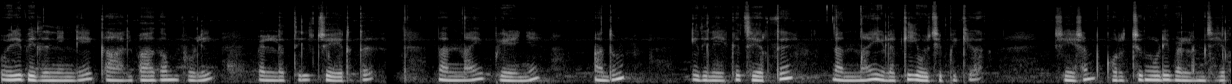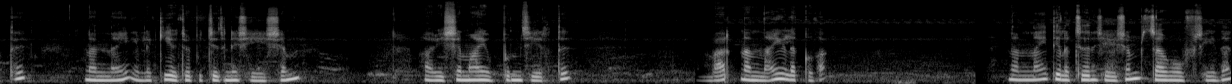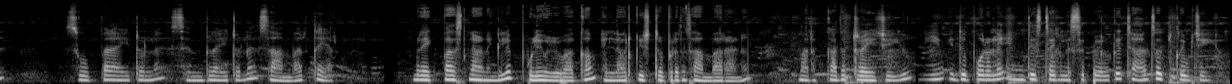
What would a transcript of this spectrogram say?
ഒരു വിരലിന്റെ കാൽഭാഗം പുളി വെള്ളത്തിൽ ചേർത്ത് നന്നായി പിഴിഞ്ഞ് അതും ഇതിലേക്ക് ചേർത്ത് നന്നായി ഇളക്കി യോജിപ്പിക്കുക. ശേഷം കുറച്ചും കൂടി വെള്ളം ചേർത്ത് നന്നായി ഇളക്കി യോജിപ്പിച്ചതിന് ശേഷം ആവശ്യമായ ഉപ്പും ചേർത്ത് സാമ്പാർ നന്നായി ഇളക്കുക. നന്നായി തിളച്ചതിന് ശേഷം സ്റ്റവ് ഓഫ് ചെയ്താൽ സൂപ്പറായിട്ടുള്ള സിമ്പിളായിട്ടുള്ള സാമ്പാർ തയ്യാർ. ബ്രേക്ക്ഫാസ്റ്റിനാണെങ്കിൽ പുളി ഒഴിവാക്കാം. എല്ലാവർക്കും ഇഷ്ടപ്പെടുന്ന സാമ്പാറാണ്. മറക്കാതെ ട്രൈ ചെയ്യൂ. ഇനിയും ഇതുപോലുള്ള ഇന്ത്യൻ സ്റ്റൈൽ റെസിപ്പികൾക്ക് ചാനൽ സബ്സ്ക്രൈബ് ചെയ്യൂ.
